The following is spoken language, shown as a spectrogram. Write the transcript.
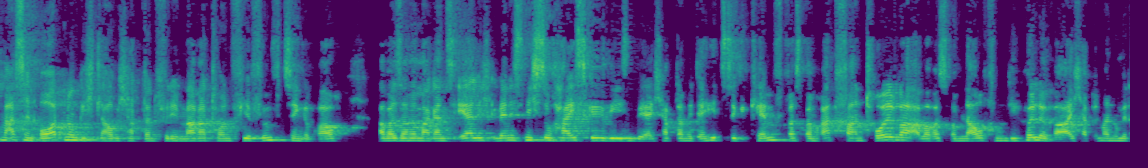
war es in Ordnung. Ich glaube, ich habe dann für den Marathon 4,15 gebraucht. Aber sagen wir mal ganz ehrlich, wenn es nicht so heiß gewesen wäre, ich habe da mit der Hitze gekämpft, was beim Radfahren toll war, aber was beim Laufen die Hölle war. Ich habe immer nur mit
